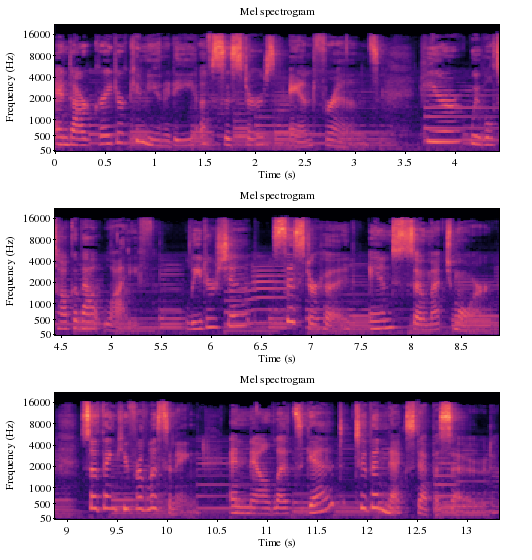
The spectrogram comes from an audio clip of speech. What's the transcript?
and our greater community of sisters and friends. Here we will talk about life, leadership, sisterhood, and so much more. So thank you for listening. And now let's get to the next episode.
